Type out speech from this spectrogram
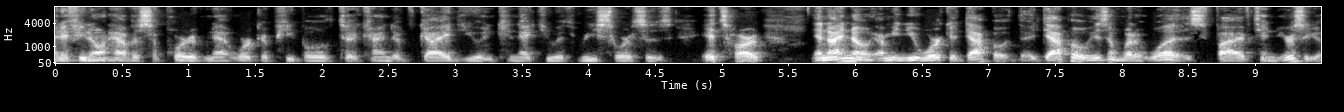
And if you don't have a supportive network of people to kind of guide you and connect you with resources, it's hard. And I know, I mean, you work at DAPO. DAPO isn't what it was five, ten years ago.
